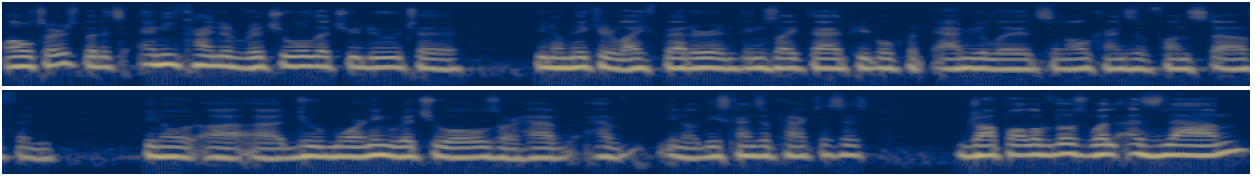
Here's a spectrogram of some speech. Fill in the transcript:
altars, but it's any kind of ritual that you do to you know, make your life better and things like that. People put amulets and all kinds of fun stuff and, you know, uh, uh, do morning rituals or have, have, you know, these kinds of practices. Drop all of those. Well, Azlam,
